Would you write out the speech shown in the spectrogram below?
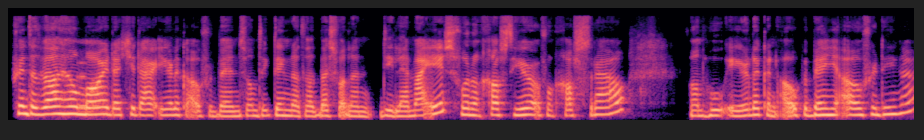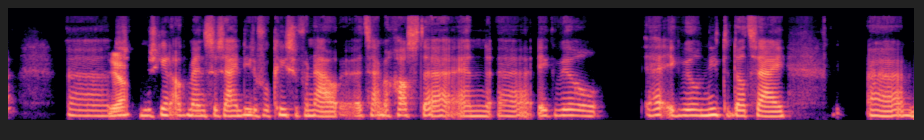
Ik vind het wel heel mooi dat je daar eerlijk over bent, want ik denk dat dat best wel een dilemma is voor een gastheer of een gastvrouw. Van hoe eerlijk en open ben je over dingen. Ja. Dus misschien ook mensen zijn die ervoor kiezen van nou, het zijn mijn gasten en ik wil, hè, ik wil niet dat zij ehm,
